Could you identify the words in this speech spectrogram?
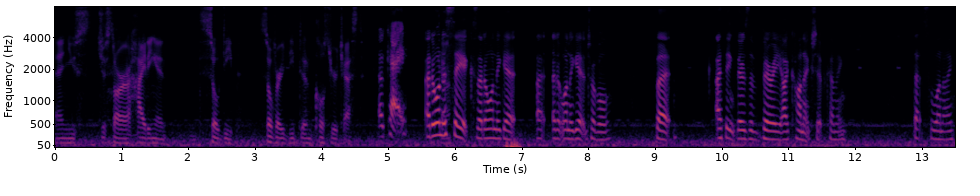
and you s- just are hiding it so deep, so very deep and close to your chest. Okay. I don't want to say it because I don't want to get I, I don't want to get in trouble, but I think there's a very iconic ship coming. That's the one I.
